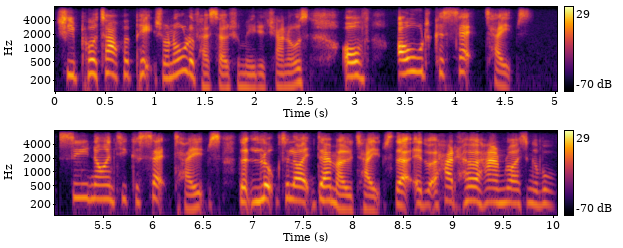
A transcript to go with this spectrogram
she put up a picture on all of her social media channels of old cassette tapes. C90 cassette tapes that looked like demo tapes that had her handwriting of all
